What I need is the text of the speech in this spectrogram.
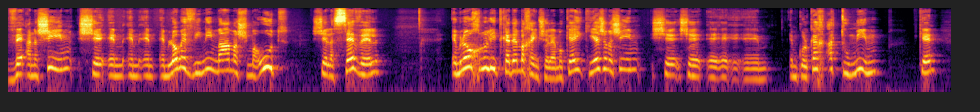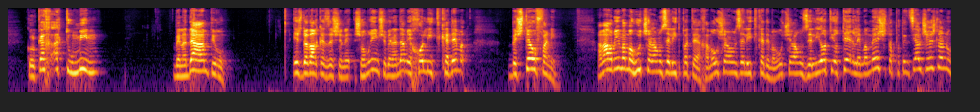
ואנשים שהם הם, הם, הם לא מבינים מה המשמעות של הסבל, הם לא יוכלו להתקדם בחיים שלהם, אוקיי? כי יש אנשים שהם אה, אה, אה, כל כך אטומים, כן? כל כך אטומים. בן אדם, תראו, יש דבר כזה שאומרים שבן אדם יכול להתקדם בשתי אופנים. אמרנו אם המהות שלנו זה להתפתח, המהות שלנו זה להתקדם, המהות שלנו זה להיות יותר, לממש את הפוטנציאל שיש לנו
